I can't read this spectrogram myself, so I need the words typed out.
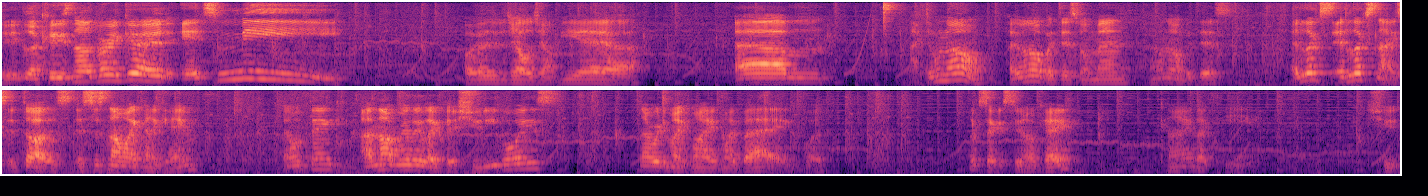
Look who's not very good. It's me! Oh, I gotta do the jello jump. Yeah. Um... I don't know. I don't know about this one, man. I don't know about this. It looks it looks nice. It does. It's just not my kind of game. I don't think I'm not really like the shooty boys. Not really my my my bag, but looks like it's doing okay. Can I like the shoot?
